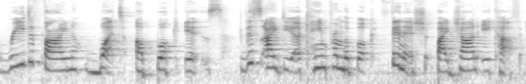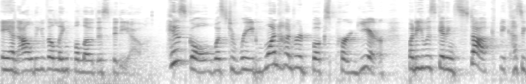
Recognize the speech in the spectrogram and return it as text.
redefine what a book is. This idea came from the book Finish by Jon Acuff, and I'll leave the link below this video. His goal was to read 100 books per year, but he was getting stuck because he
